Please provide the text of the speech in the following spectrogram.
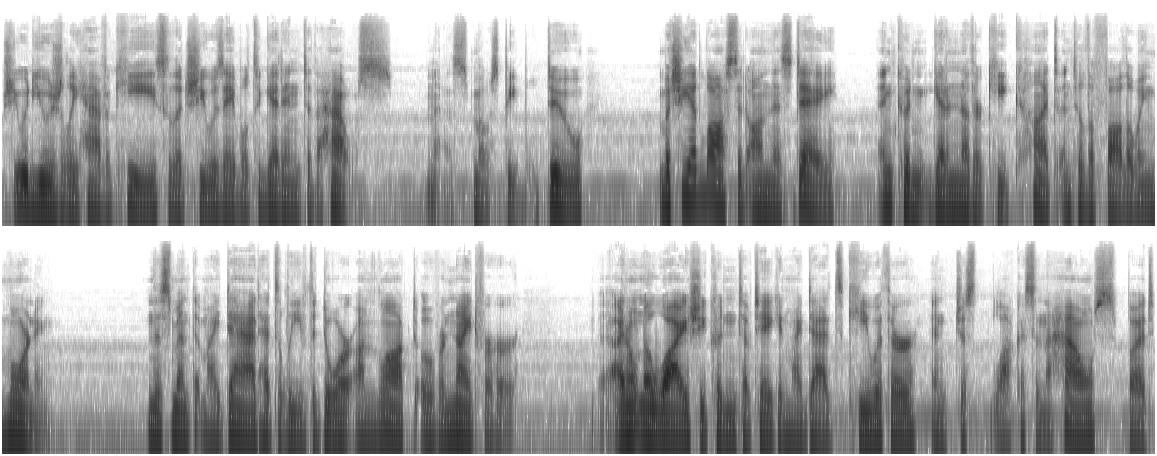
She would usually have a key so that she was able to get into the house, as most people do, but she had lost it on this day and couldn't get another key cut until the following morning. This meant that my dad had to leave the door unlocked overnight for her. I don't know why she couldn't have taken my dad's key with her and just lock us in the house, but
